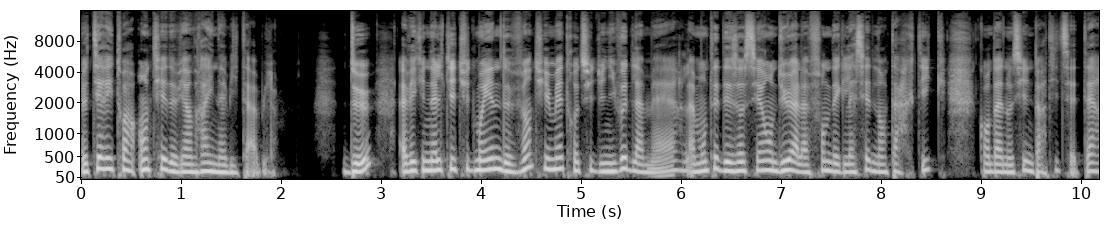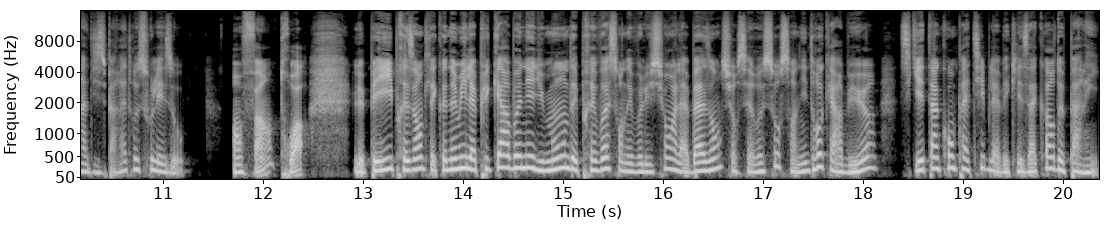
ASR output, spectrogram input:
le territoire entier deviendra inhabitable. 2. Avec une altitude moyenne de 28 mètres au-dessus du niveau de la mer, la montée des océans due à la fonte des glaciers de l'Antarctique condamne aussi une partie de cette terre à disparaître sous les eaux. Enfin, 3. Le pays présente l'économie la plus carbonée du monde et prévoit son évolution à la basant sur ses ressources en hydrocarbures, ce qui est incompatible avec les accords de Paris.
